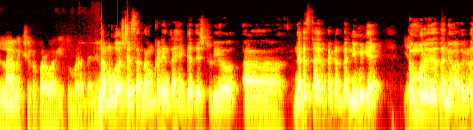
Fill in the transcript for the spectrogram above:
ಎಲ್ಲಾ ವೀಕ್ಷಕರ ಪರವಾಗಿ ತುಂಬಾ ಧನ್ಯವಾದ. ನಮಗೂ ಅಷ್ಟೇ ಸರ್. ನಮ್ಮ ಕಡೆಯಿಂದ ಹೆಗ್ಗದ್ದೆ ಸ್ಟುಡಿಯೋ ನಡೆಸ್ತಾ ಇರ್ತಕ್ಕಂಥ ನಿಮಗೆ ತುಂಬ ಧನ್ಯವಾದಗಳು.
